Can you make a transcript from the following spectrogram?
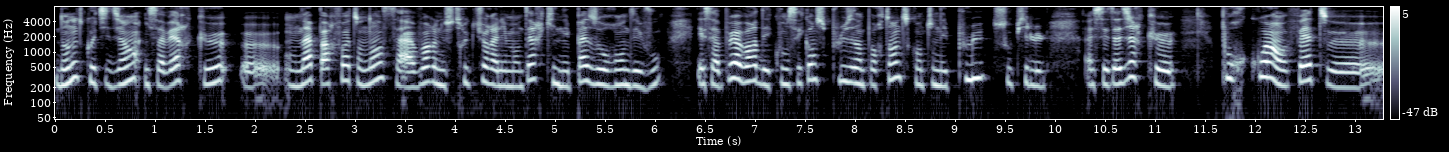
dans notre quotidien, il s'avère que euh, on a parfois tendance à avoir une structure alimentaire qui n'est pas au rendez-vous, et ça peut avoir des conséquences plus importantes quand on n'est plus sous pilule. Euh, c'est-à-dire que pourquoi en fait euh,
